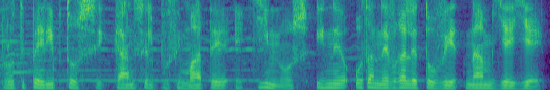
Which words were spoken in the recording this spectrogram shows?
Πρώτη περίπτωση cancel που θυμάται εκείνος είναι όταν έβγαλε το Βιετνάμ Γιε-Γιε.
